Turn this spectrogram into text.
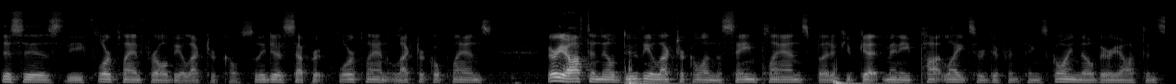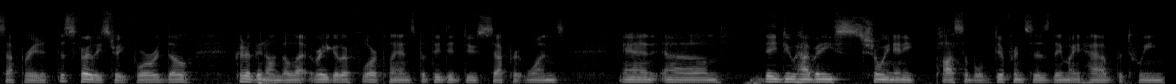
this is the floor plan for all the electrical. So they did a separate floor plan, electrical plans. Very often they'll do the electrical on the same plans, but if you get many pot lights or different things going, they'll very often separate it. This is fairly straightforward though. Could have been on the regular floor plans, but they did do separate ones. And um, they do have any showing any possible differences they might have between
